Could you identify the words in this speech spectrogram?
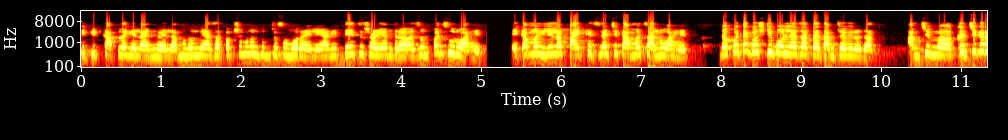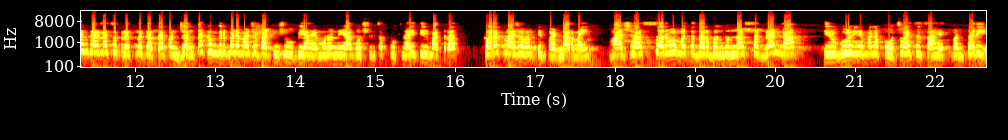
तिकीट कापलं गेलं ऐन वेळेला. म्हणून मी आज अपक्ष म्हणून तुमच्यासमोर राहिले आणि तेच षडयंत्र अजून पण सुरू आहेत. एका महिलेला पाय खेचण्याची कामं चालू आहेत. नको त्या गोष्टी बोलल्या जातात आमच्या विरोधात. आमची खच्चीकरण करण्याचा प्रयत्न करताय पण जनता खंबीरपणे माझ्या पाठीशी उभी आहे म्हणून या गोष्टींचा कुठलाही ती मात्र फरक माझ्यावरती पडणार नाही. माझ्या सर्व मतदार बंधूंना सगळ्यांना तिळगुळ हे मला पोहोचवायचंच आहेत पण तरी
